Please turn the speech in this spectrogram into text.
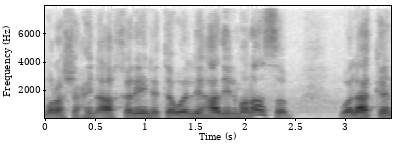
مرشحين آخرين يتولي هذه المناصب. ولكن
